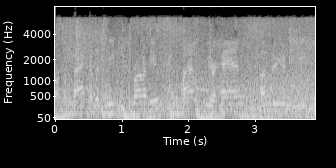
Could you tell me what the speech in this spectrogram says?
On the back of the seat in front of you, clasp your hands under your knee.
